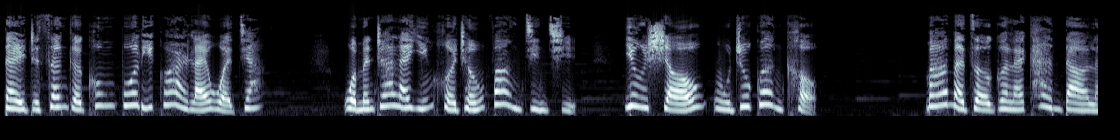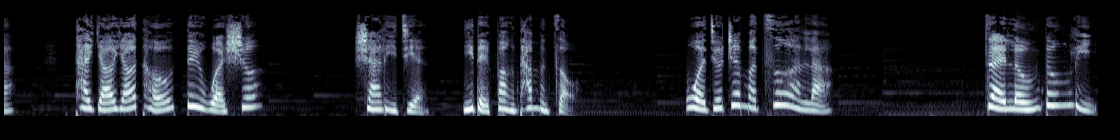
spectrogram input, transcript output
带着三个空玻璃罐来我家。我们抓来萤火虫放进去，用手捂住罐口。妈妈走过来看到了，她摇摇头对我说：“莎莉姐。”你得放他们走，我就这么做了。在隆冬里，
